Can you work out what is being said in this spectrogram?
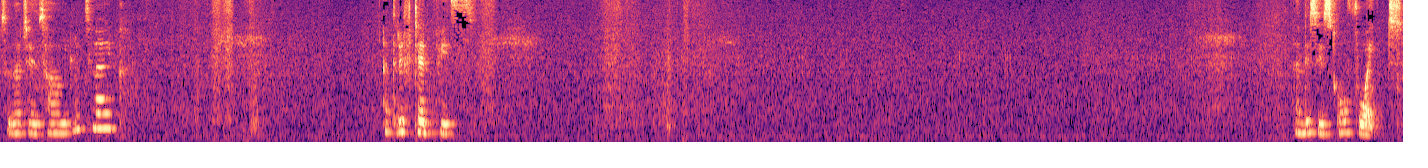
So that is how it looks like a thrifted piece. And this is off-white.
